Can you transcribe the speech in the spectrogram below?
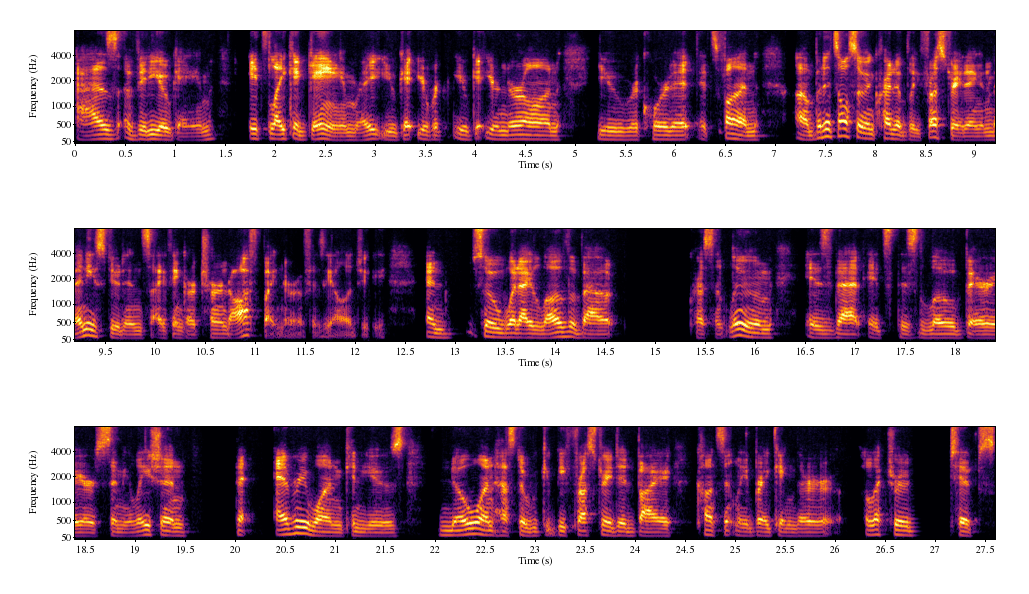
as a video game. It's like a game, right? You get your you get your neuron, you record it, it's fun, um, but it's also incredibly frustrating. And many students, I think, are turned off by neurophysiology. And so what I love about Crescent Loom is that it's this low barrier simulation that everyone can use no one has to be frustrated by constantly breaking their electrode tips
